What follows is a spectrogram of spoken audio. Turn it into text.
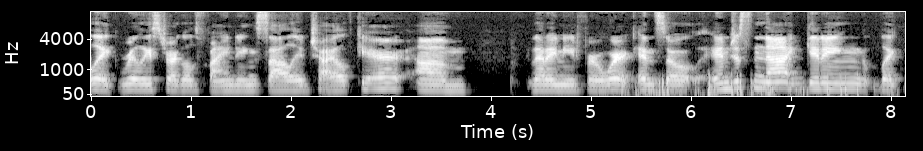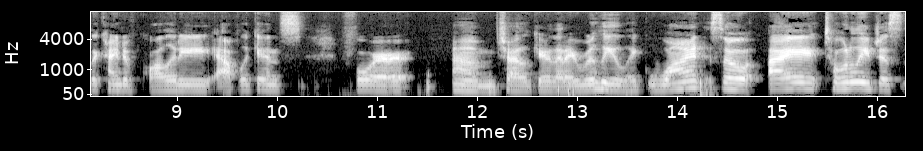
like really struggled finding solid childcare um, that I need for work. And so, and just not getting like the kind of quality applicants for um, childcare that I really like want. So I totally just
